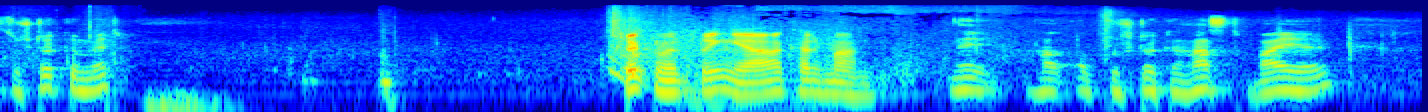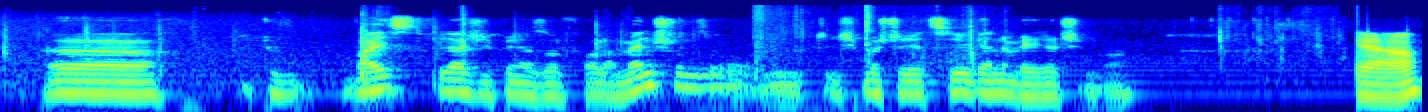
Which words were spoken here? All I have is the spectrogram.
Hast du Stücke mit? Stück mitbringen, ja, kann ich machen. Nee, ob du Stöcke hast, weil äh, du weißt vielleicht, ich bin ja so ein fauler Mensch und so und ich möchte jetzt hier gerne Wägelchen bauen. Ja.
